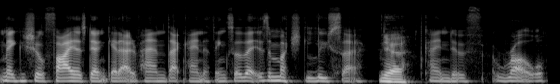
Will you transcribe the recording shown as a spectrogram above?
making sure fires don't get out of hand, that kind of thing. So that is a much looser Yeah. kind of role.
